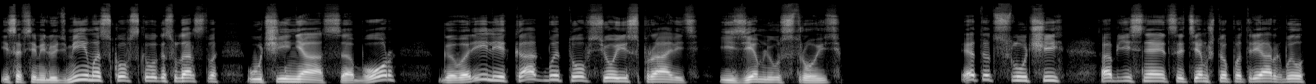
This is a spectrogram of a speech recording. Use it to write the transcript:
и со всеми людьми московского государства, учиня собор, говорили, как бы то все исправить и землю устроить. Этот случай объясняется тем, что патриарх был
